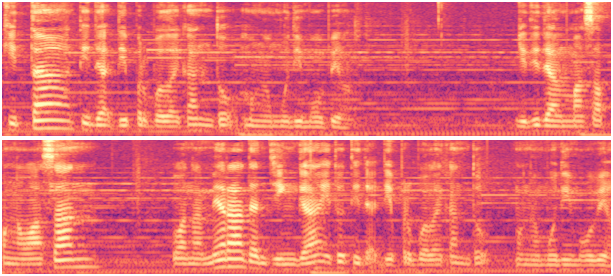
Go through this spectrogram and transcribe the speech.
kita tidak diperbolehkan untuk mengemudi mobil. Jadi dalam masa pengawasan, warna merah dan jingga itu tidak diperbolehkan untuk mengemudi mobil.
